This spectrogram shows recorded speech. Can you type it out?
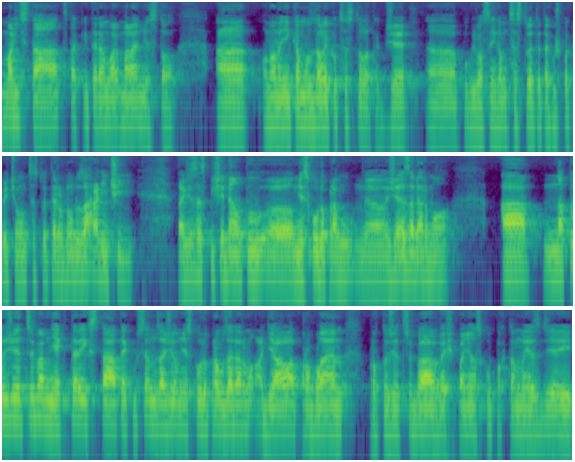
malý stát, tak i teda malé město. A ono není kam moc daleko cestovat, takže eh, pokud vlastně někam cestujete, tak už pak většinou cestujete rovnou do zahraničí. Takže se spíš jedná o tu eh, městskou dopravu, eh, že je zadarmo. A na to, že třeba v některých státech už jsem zažil městskou dopravu zadarmo a dělala problém, protože třeba ve Španělsku pak tam jezdí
